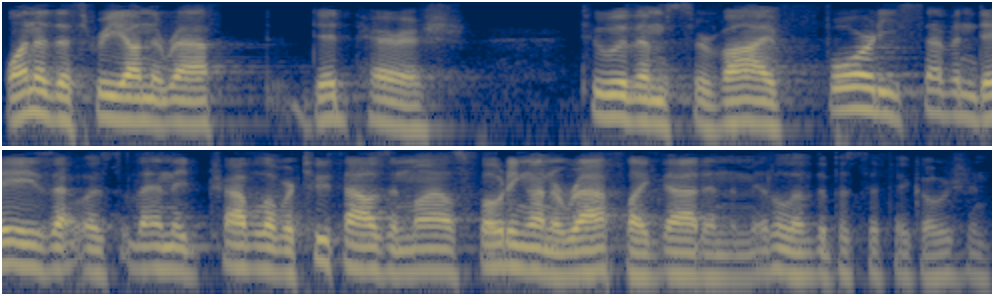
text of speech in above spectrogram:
One of the three on the raft did perish. Two of them survived. 47 days, that was, then they traveled over 2,000 miles floating on a raft like that in the middle of the Pacific Ocean.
